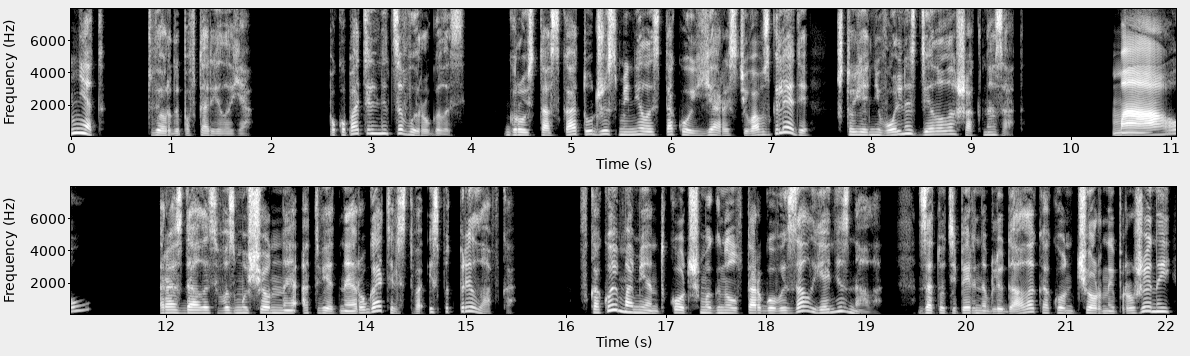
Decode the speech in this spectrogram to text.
«Нет», — твердо повторила я. Покупательница выругалась. Грусть тоска тут же сменилась такой яростью во взгляде, что я невольно сделала шаг назад. «Мау!» — раздалось возмущенное ответное ругательство из-под прилавка. В какой момент кот шмыгнул в торговый зал, я не знала. Зато теперь наблюдала, как он черной пружиной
